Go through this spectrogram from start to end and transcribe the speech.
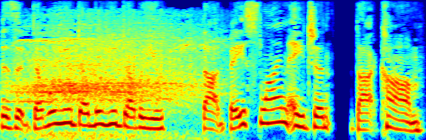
visit www.baselineagent.com.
